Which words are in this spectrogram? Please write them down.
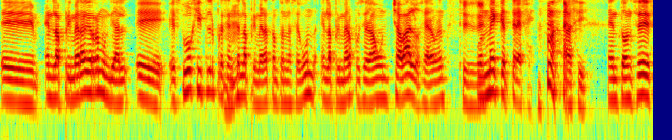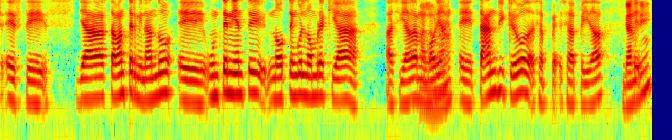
eh, en la Primera Guerra Mundial, eh, estuvo Hitler presente en la primera, tanto en la segunda. En la primera, pues era un chaval, o sea, era un, Sí, sí, sí. un mequetrefe, así. Entonces, este, ya estaban terminando. eh, un teniente, no tengo el nombre aquí a, así a la memoria. eh, Tandy, creo, se, ape- se apellidaba. ¿Gandhi? Eh,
